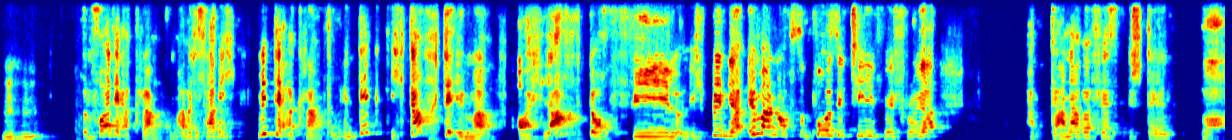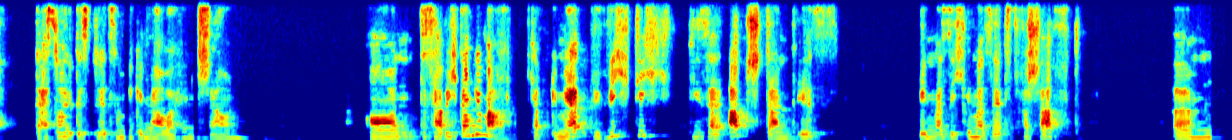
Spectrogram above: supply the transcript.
Mhm. Schon vor der Erkrankung. Aber das habe ich mit der Erkrankung entdeckt. Ich dachte immer, oh, ich lache doch viel und ich bin ja immer noch so positiv wie früher. Habe dann aber festgestellt, boah, da solltest du jetzt nochmal genauer hinschauen. Und das habe ich dann gemacht. Ich habe gemerkt, wie wichtig dieser Abstand ist, den man sich immer selbst verschafft. Ähm,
